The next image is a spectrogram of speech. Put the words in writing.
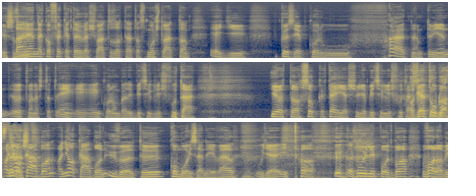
És az Bár mi... ennek a fekete öves változatát azt most láttam, egy középkorú, hát nem tudom, ilyen 50-es, tehát én, én, én korombeli biciklis futár, jött a szok, teljes ugye, biciklis futás. A Ghetto a nyakában, a nyakában üvöltő komoly zenével, ugye itt, a, itt az új lipotban valami,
